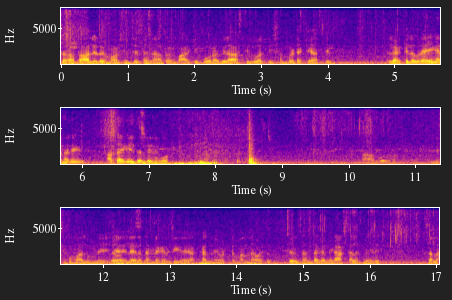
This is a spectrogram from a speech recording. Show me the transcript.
तर आता आलेलो आहे मावशींचे तर आता बारकी पोरा बिरा असतील वरती शंभर टक्के असतील. लडके लोक आहे ना रे? आता आहे का इधर लेने को हाँ बोल ना. इसको मालूम नहीं जे यायला यायला धंदा करायची काय अक्कल नाही वाटतं मला नाही वाटत. तर धंदा करणे का अक्कलच नाही रे. चला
